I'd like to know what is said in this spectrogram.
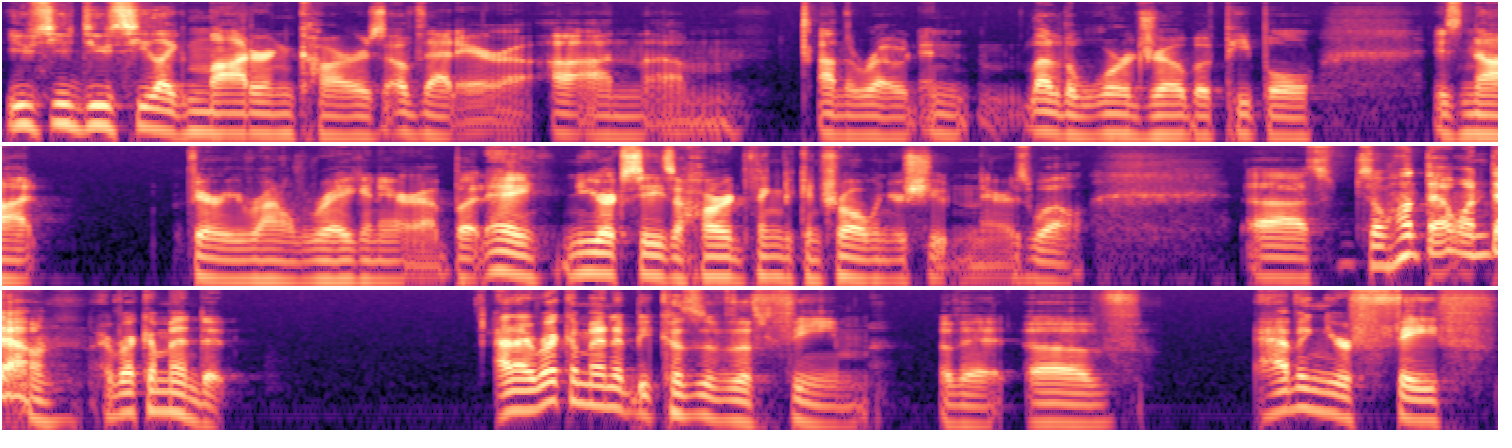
you you do see like modern cars of that era uh, on um, on the road, and a lot of the wardrobe of people is not very Ronald Reagan era. But hey, New York City is a hard thing to control when you're shooting there as well. Uh, so hunt that one down. I recommend it, and I recommend it because of the theme of it of having your faith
